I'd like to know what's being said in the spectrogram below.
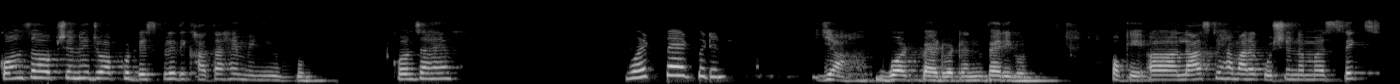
कौन सा ऑप्शन है जो आपको डिस्प्ले दिखाता है मेन्यू को? कौन सा है? वर्ड पैड बटन या word pad button very good okay last है हमारा question number six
